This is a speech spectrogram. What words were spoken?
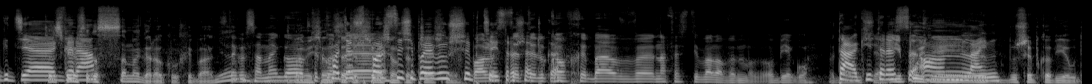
gdzie To jest z tego samego roku chyba, nie? Z tego samego, tylko Chociaż w Polsce się pojawił szybciej Polsce troszeczkę. tylko chyba w, na festiwalowym obiegu. Tak, i teraz I online. szybko VOD.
